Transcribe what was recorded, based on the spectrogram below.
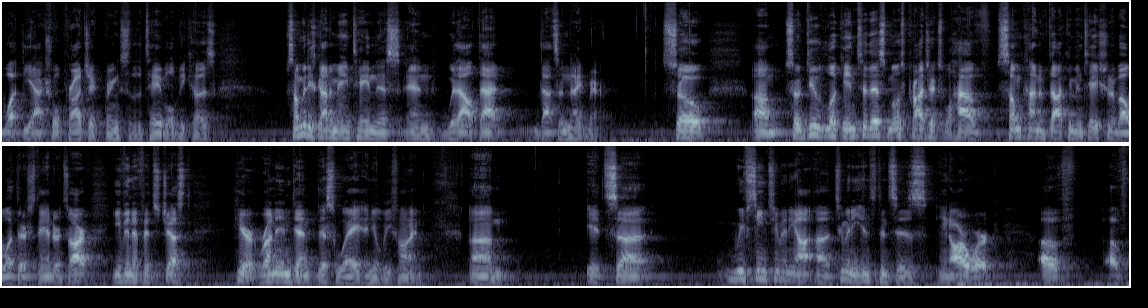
what the actual project brings to the table because somebody's got to maintain this, and without that, that's a nightmare. So um, so do look into this. Most projects will have some kind of documentation about what their standards are, even if it's just, here, run indent this way and you'll be fine. Um, it's, uh, we've seen too many, uh, too many instances in our work of, of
